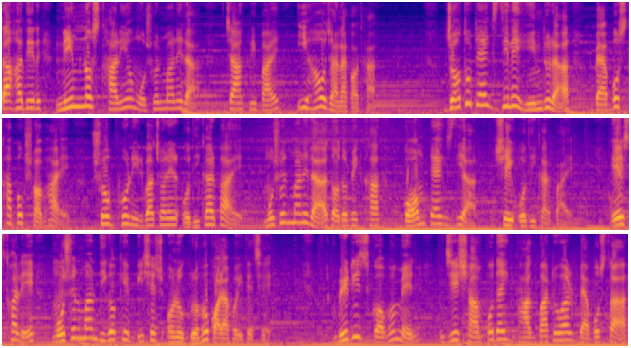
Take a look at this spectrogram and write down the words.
তাহাদের নিম্ন স্থানীয় মুসলমানেরা চাকরি পায়, ইহাও জানা কথা। যত ট্যাক্স দিলে হিন্দুরা ব্যবস্থাপক সভায় সভ্য নির্বাচনের অধিকার পায়, মুসলমানেরা তদপেক্ষা কম ট্যাক্স দিয়া সেই অধিকার পায়। এ স্থলে মুসলমান দিগকে বিশেষ অনুগ্রহ করা হইতেছে। ব্রিটিশ গভর্নমেন্ট যে সাম্প্রদায়িক ভাগবাটোয়ার ব্যবস্থা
